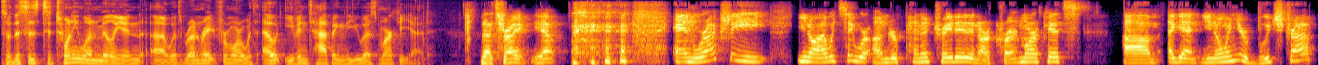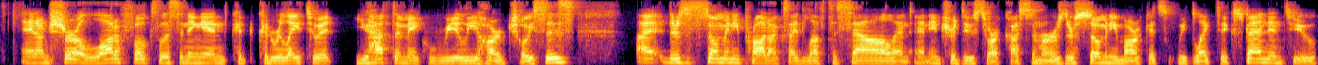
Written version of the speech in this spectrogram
So this is to 21 million uh, with run rate for more without even tapping the US market yet. That's right. Yep. and we're actually, you know, I would say we're underpenetrated in our current markets. Um, again, you know, when you're bootstrapped, and I'm sure a lot of folks listening in could could relate to it, you have to make really hard choices. I, there's so many products I'd love to sell and, and introduce to our customers. There's so many markets we'd like to expand into,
